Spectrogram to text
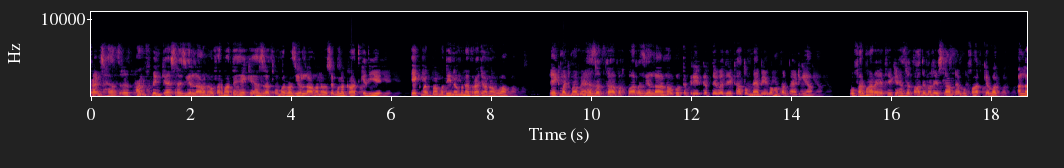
فرینڈز، حضرت حنف بن کیس رضی اللہ عنہ فرماتے ہیں کہ حضرت عمر رضی اللہ عنہ سے ملاقات کے لیے ایک مرتبہ مدینہ منورہ جانا ہوا۔ ایک مجمع میں حضرت کا اخبار رضی اللہ عنہ کو تقریر کرتے ہوئے دیکھا تو میں بھی وہاں پر بیٹھ گیا۔ وہ فرما رہے تھے کہ حضرت آدم علیہ السلام نے وفات کے وقت اللہ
